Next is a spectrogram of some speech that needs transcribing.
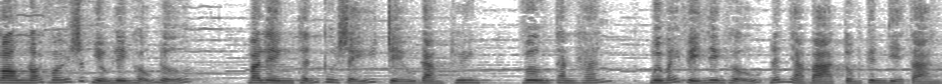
còn nói với rất nhiều liên hữu nữa. Bà liền thỉnh cư sĩ Triệu Đàm Thuyên, Vương Thanh Hán, mười mấy vị liên hữu đến nhà bà tụng kinh địa tạng.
